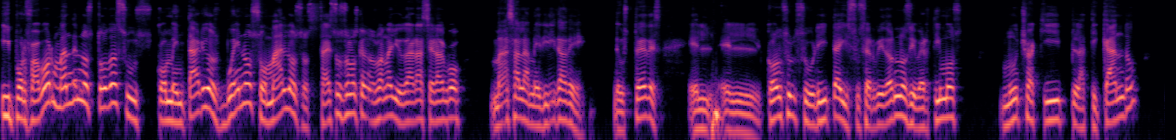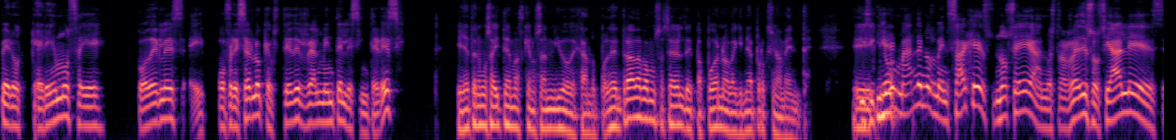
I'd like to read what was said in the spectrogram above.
Y por favor, mándenos todos sus comentarios, buenos o malos, o sea, esos son los que nos van a ayudar a hacer algo más a la medida de, de ustedes el, el cónsul Zurita y su servidor nos divertimos mucho aquí platicando, pero queremos eh, poderles eh, ofrecer lo que a ustedes realmente les interese. Y ya tenemos ahí temas que nos han ido dejando. Por de entrada vamos a hacer el de Papua Nueva Guinea próximamente. y si eh, quieren, mándenos mensajes, no sé, a nuestras redes sociales,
